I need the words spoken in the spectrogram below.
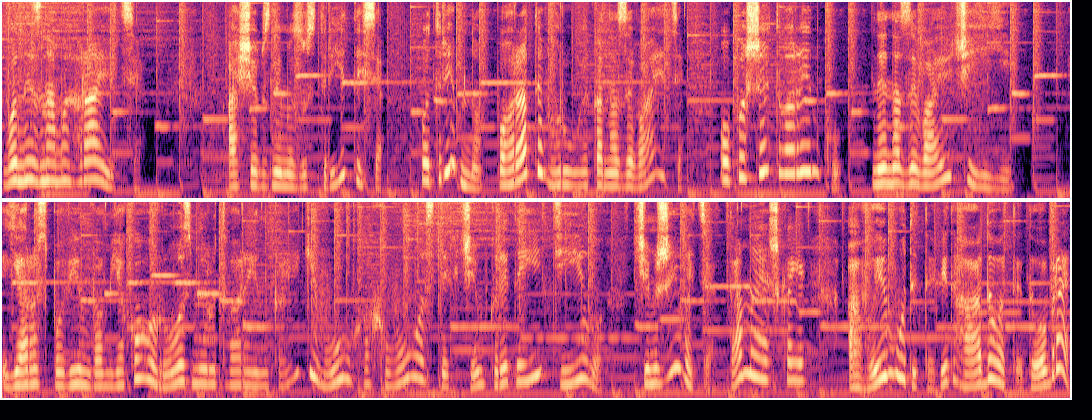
вони з нами граються. А щоб з ними зустрітися, потрібно пограти в гру, яка називається Опиши тваринку, не називаючи її. Я розповім вам, якого розміру тваринка, які вуха, хвостик, чим вкрите її тіло, чим живиться та мешкає, а ви будете відгадувати, добре?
